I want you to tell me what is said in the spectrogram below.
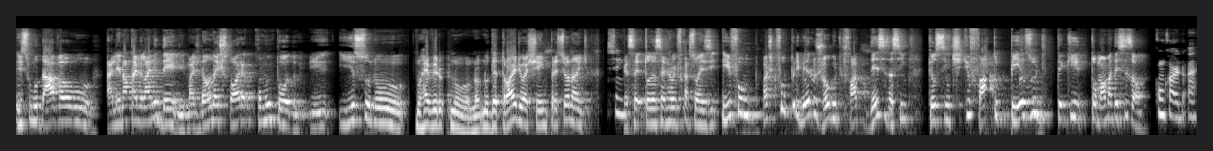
isso mudava o, ali na timeline dele, mas não na história como um todo. E, e isso no, no, Heavy- no, no, Detroit eu achei impressionante. Sim. Essa- todas essas ramificações. E, e foi, acho que foi o primeiro jogo, de fato, desses assim, que eu senti de fato o peso de ter que tomar uma decisão. Concordo, é.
